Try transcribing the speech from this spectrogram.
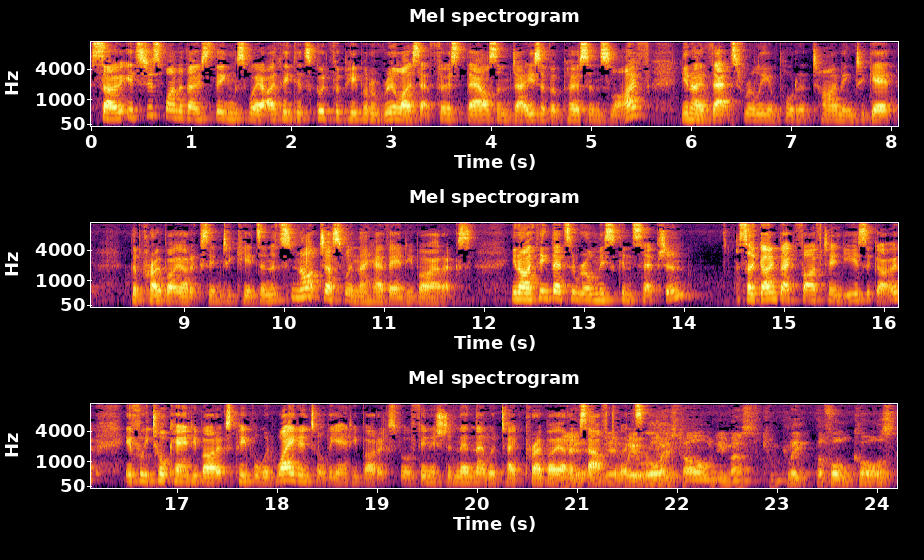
So it's just one of those things where I think it's good for people to realize that first thousand days of a person's life, you know, that's really important timing to get the probiotics into kids. And it's not just when they have antibiotics. You know, I think that's a real misconception. So going back five, ten years ago, if we took antibiotics, people would wait until the antibiotics were finished and then they would take probiotics Yeah, yeah. afterwards. We were always told you must complete the full course.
